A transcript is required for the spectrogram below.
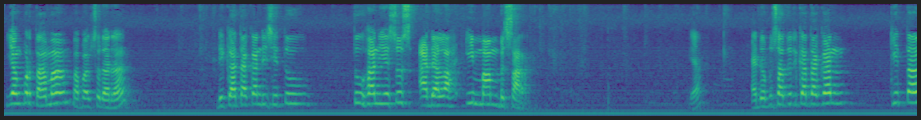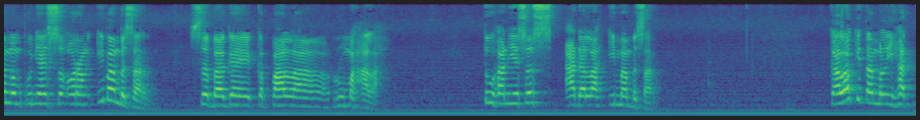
Yang pertama, Bapak Saudara, dikatakan di situ Tuhan Yesus adalah imam besar. Ya. Ayat 21 dikatakan kita mempunyai seorang imam besar sebagai kepala rumah Allah. Tuhan Yesus adalah imam besar. Kalau kita melihat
